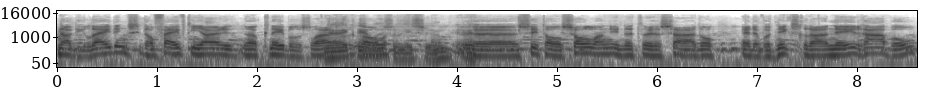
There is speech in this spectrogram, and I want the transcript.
Nou, die leiding zit al 15 jaar... in- Nou, Knebel is later Nee, Knebel gekomen. is nog niet zo lang. Eh, zit al zo lang in het eh, zadel en er wordt niks gedaan. Nee, Rabo,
